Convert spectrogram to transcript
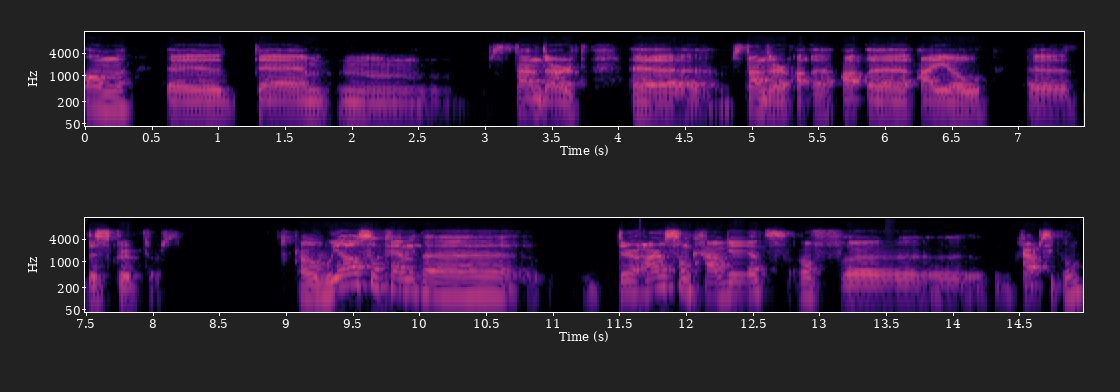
on uh, the um, standard uh, standard uh, IO descriptors. we also can there are some caveats of uh, Capsicum,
